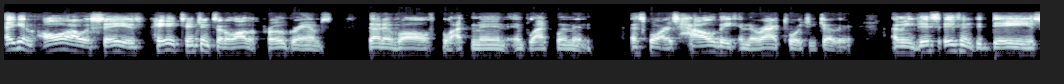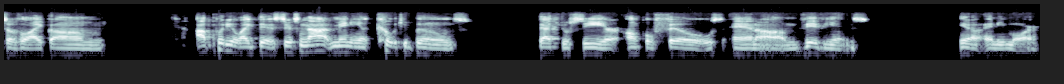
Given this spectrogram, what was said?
again, all I would say is pay attention to a lot of programs that involve black men and black women as far as how they interact towards each other. I mean, this isn't the days of like, um, I'll put it like this: there's not many Coach Boones that you'll see or Uncle Phil's and um, Vivian's, you know, anymore,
